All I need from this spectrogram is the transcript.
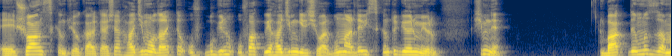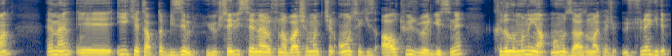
E, şu an sıkıntı yok arkadaşlar. Hacim olarak da uf, bugün ufak bir hacim girişi var. Bunlarda bir sıkıntı görmüyorum. Şimdi baktığımız zaman hemen e, ilk etapta bizim yükseliş senaryosuna başlamak için 18-600 bölgesini kırılımını yapmamız lazım arkadaşlar. Üstüne gidip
